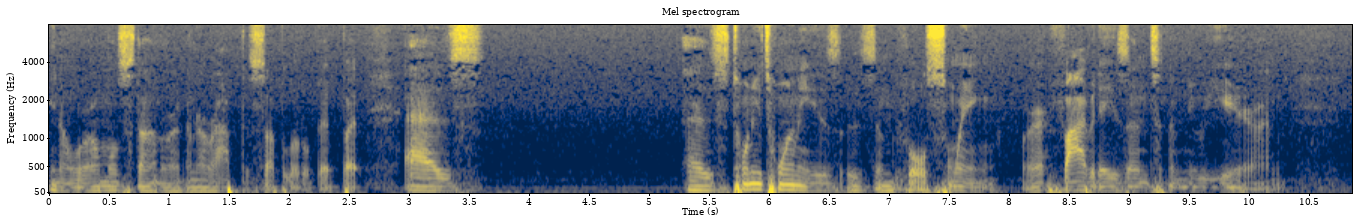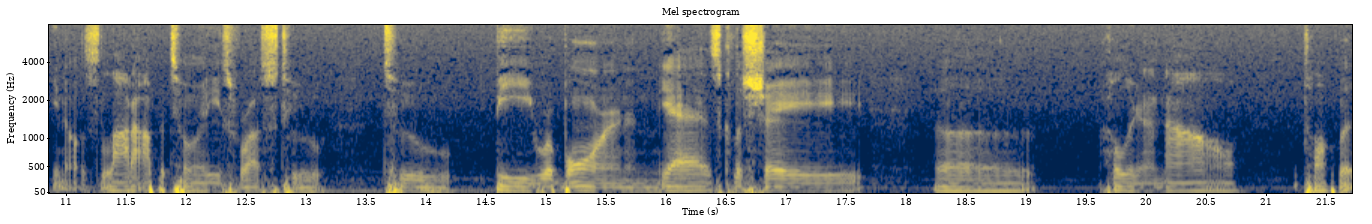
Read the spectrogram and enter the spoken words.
you know, we're almost done. We're going to wrap this up a little bit, but as as 2020 is, is in full swing, we're five days into the new year, and you know, there's a lot of opportunities for us to to be reborn. And yeah, it's cliche, uh, holier now talk, but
